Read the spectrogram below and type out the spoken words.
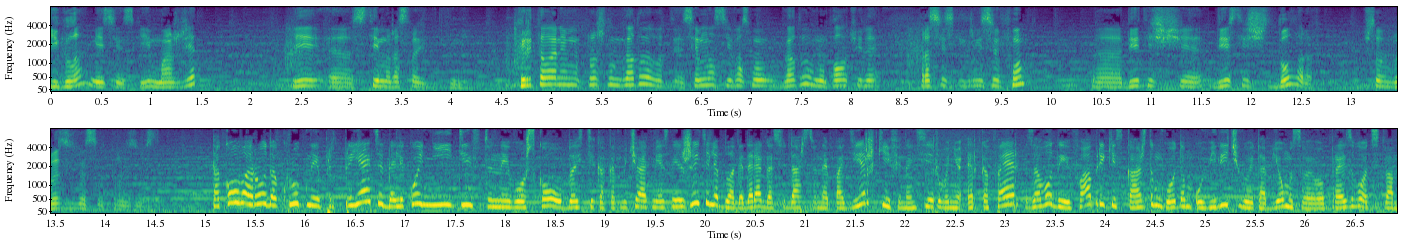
игла медицинский, и манжет, и э, система расслабительной. Кредитование мы в прошлом году, вот в 2017-2008 году мы получили Российский кредитный фонд 2000, 200 тысяч долларов, чтобы развивать производство. Такого рода крупные предприятия далеко не единственные в Волжской области. Как отмечают местные жители, благодаря государственной поддержке и финансированию РКФР, заводы и фабрики с каждым годом увеличивают объемы своего производства.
